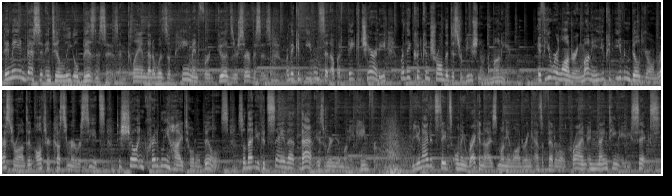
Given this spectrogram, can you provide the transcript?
They may invest it into legal businesses and claim that it was a payment for goods or services, or they could even set up a fake charity where they could control the distribution of the money. If you were laundering money, you could even build your own restaurant and alter customer receipts to show incredibly high total bills, so that you could say that that is where your money came from. The United States only recognized money laundering as a federal crime in 1986.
